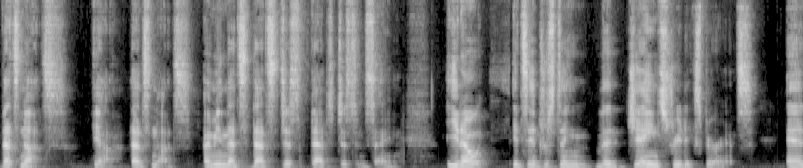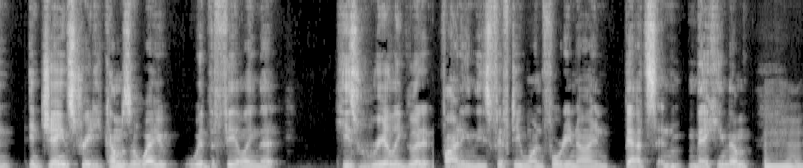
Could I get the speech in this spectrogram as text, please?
That's nuts. Yeah, that's nuts. I mean, that's that's just that's just insane. You know, it's interesting the Jane Street experience. And in Jane Street, he comes away with the feeling that he's really good at finding these 5149 bets and making them. Mm-hmm.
